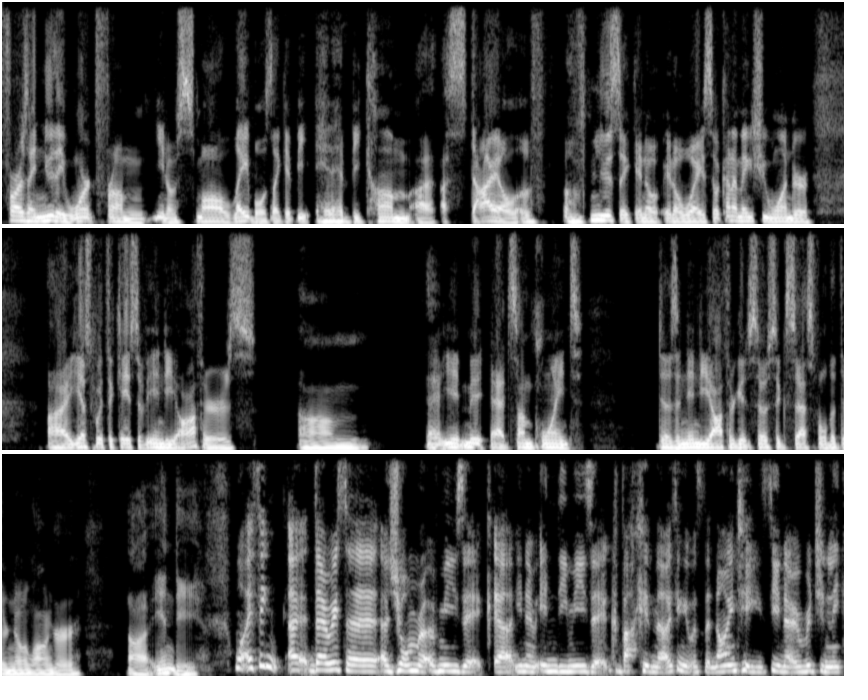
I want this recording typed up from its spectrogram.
far as I knew, they weren't from you know small labels. Like it, be, it had become a, a, style of of music in a in a way. So it kind of makes you wonder I guess with the case of indie authors, um, at some point, does an indie author get so successful that they're no longer uh, indie? Well, I think uh, there is a, a, genre of music, uh, you know, indie music back in the, I think it was the 90s, you know, originally.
